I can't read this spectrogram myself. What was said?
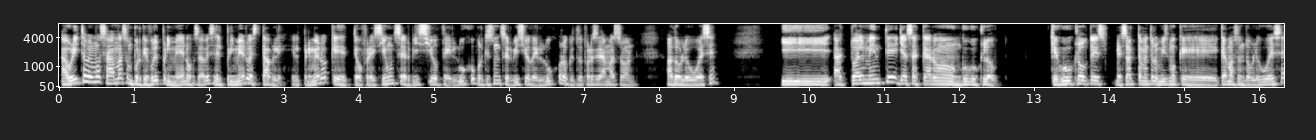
Ahorita vemos a Amazon porque fue el primero, ¿sabes? El primero estable, el primero que te ofrecía un servicio de lujo, porque es un servicio de lujo lo que te ofrece Amazon AWS. Y actualmente ya sacaron Google Cloud, que Google Cloud es exactamente lo mismo que, Amazon AWS,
